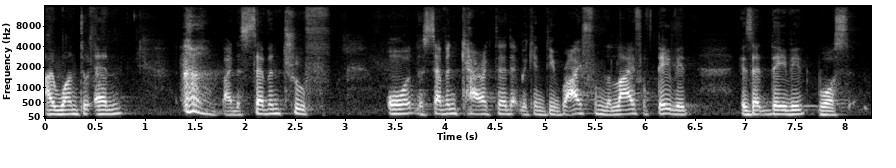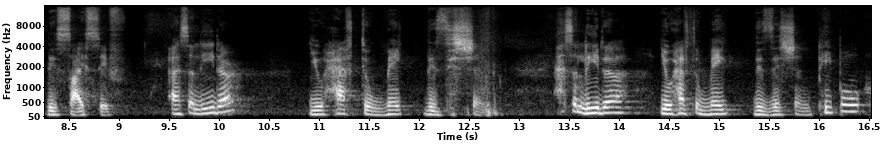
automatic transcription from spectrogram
I want to end by the seventh truth or the seventh character that we can derive from the life of David is that David was decisive. As a leader, you have to make decision. As a leader, you have to make decision. People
